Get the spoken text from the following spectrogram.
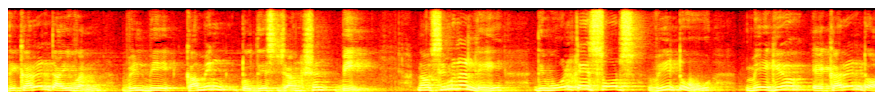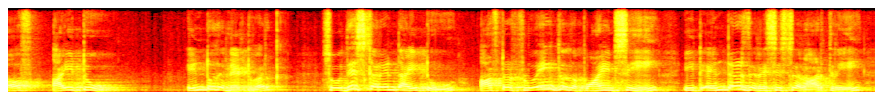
the current I1 will be coming to this junction B now similarly, the voltage source V2 may give a current of I2 into the network. So this current I2 after flowing to the point C, it enters the resistor R3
